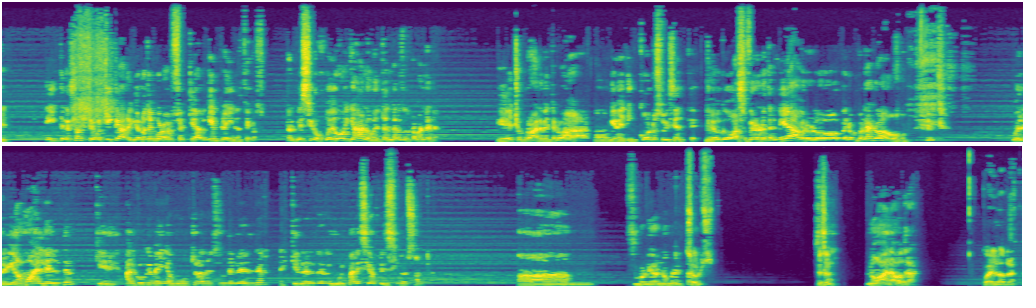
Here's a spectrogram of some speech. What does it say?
Es interesante porque, claro, yo no tengo la perspectiva del gameplay en este caso. Tal vez si lo juego ya lo voy a entender de otra manera. Y de hecho probablemente lo haga, como que me tincó lo suficiente. Mm. Creo que voy a sufrir una eternidad, pero, lo, pero lo hago. bueno, llegamos al Elder, que algo que me llamó mucho la atención del Elder es que el Elder es muy parecido al principio del soundtrack. Um, se me olvidó el nombre del. Souls. No, a la otra. ¿Cuál es la otra?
